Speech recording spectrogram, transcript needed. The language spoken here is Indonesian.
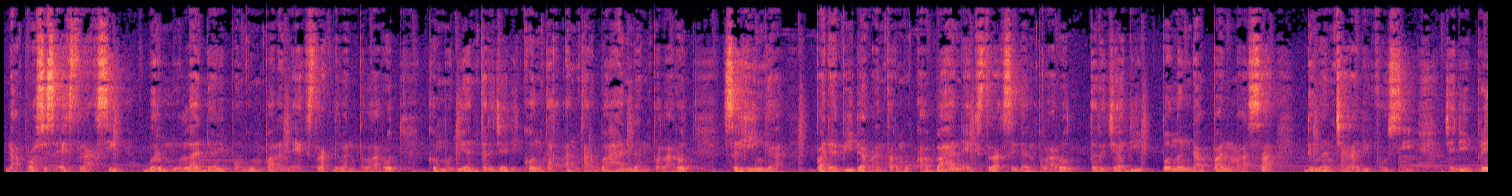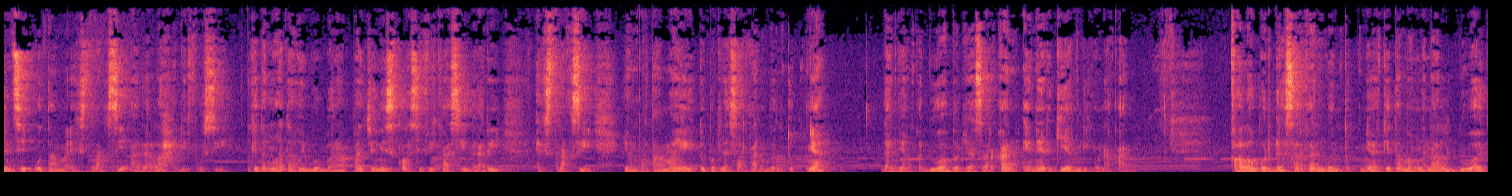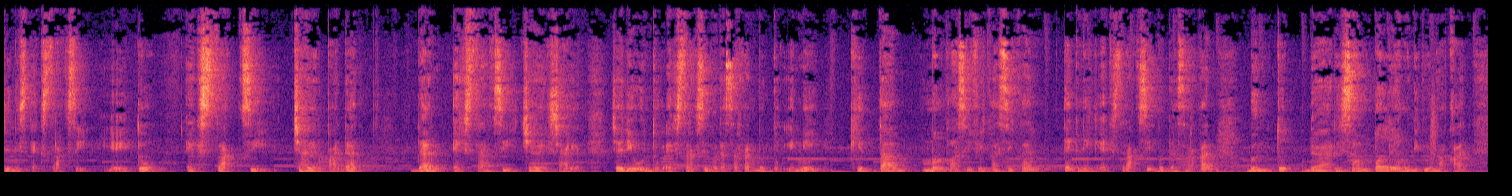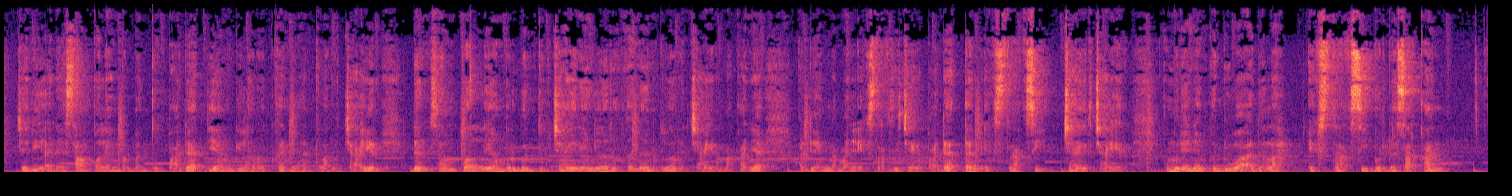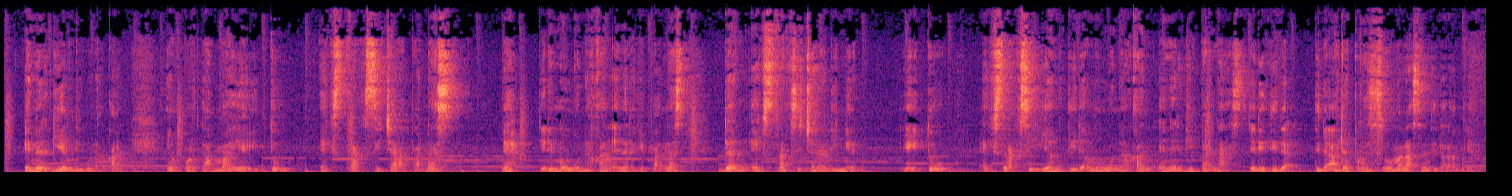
Nah, proses ekstraksi bermula dari penggumpalan ekstrak dengan pelarut, kemudian terjadi kontak antar bahan dan pelarut, sehingga pada bidang antarmuka bahan ekstraksi dan pelarut terjadi pengendapan massa dengan cara difusi. Jadi, prinsip utama ekstraksi adalah difusi. Kita mengetahui beberapa jenis klasifikasi dari ekstraksi. Yang pertama yaitu berdasarkan bentuknya, dan yang kedua berdasarkan energi yang digunakan. Kalau berdasarkan bentuknya kita mengenal dua jenis ekstraksi, yaitu ekstraksi cair padat dan ekstraksi cair-cair. Jadi untuk ekstraksi berdasarkan bentuk ini kita mengklasifikasikan teknik ekstraksi berdasarkan bentuk dari sampel yang digunakan. Jadi ada sampel yang berbentuk padat yang dilarutkan dengan pelarut cair dan sampel yang berbentuk cair yang dilarutkan dengan pelarut cair. Makanya ada yang namanya ekstraksi cair padat dan ekstraksi cair-cair. Kemudian yang kedua adalah ekstraksi berdasarkan energi yang digunakan. Yang pertama yaitu ekstraksi cara panas ya. Jadi menggunakan energi panas dan ekstraksi cara dingin yaitu ekstraksi yang tidak menggunakan energi panas. Jadi tidak tidak ada proses pemanasan di dalamnya.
